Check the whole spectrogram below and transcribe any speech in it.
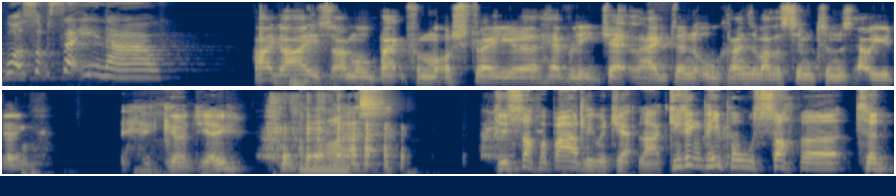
What's upset you now? Hi guys, I'm all back from Australia, heavily jet lagged and all kinds of other symptoms. How are you doing? Good, you? I'm all right. Do you suffer badly with jet lag? Do you think people suffer to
